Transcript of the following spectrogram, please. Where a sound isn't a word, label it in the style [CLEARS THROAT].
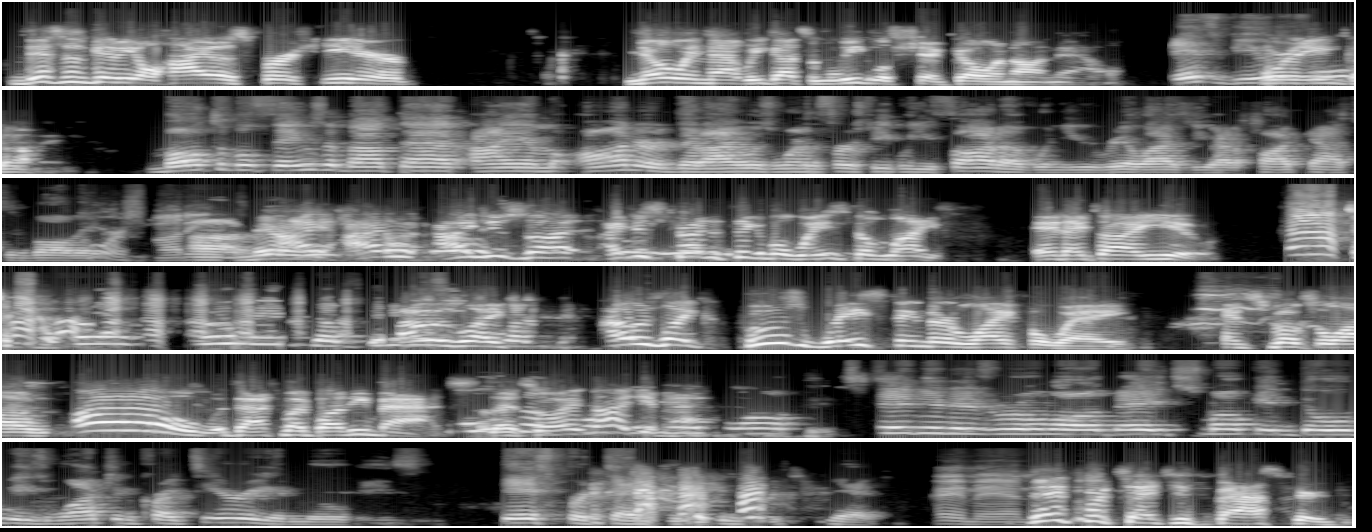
this is going to be Ohio's first year knowing that we got some legal shit going on now It's or beautiful. incoming. Multiple things about that. I am honored that I was one of the first people you thought of when you realized you had a podcast involving. Of involving course, buddy. uh, Mary. I, I, I just thought, I just tried to think of a ways to life, and I thought of you. Who is the biggest- I was like, I was like, who's wasting their life away and smokes a lot of, oh, that's my buddy Matt. That's so I got you, Matt. Sitting in his room all day, smoking doobies, watching Criterion movies. This pretentious [LAUGHS] shit. hey, man. This pretentious bastard.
